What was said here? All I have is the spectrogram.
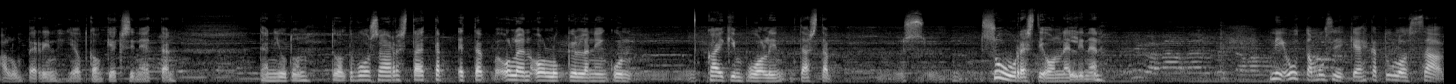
alun perin ja jotka on keksineet tämän, tämän jutun tuolta Vuosaaresta, että, että olen ollut kyllä niin kuin kaikin puolin tästä suuresti onnellinen. Niin, uutta musiikkia ehkä tulossa.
